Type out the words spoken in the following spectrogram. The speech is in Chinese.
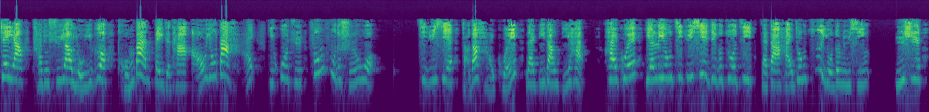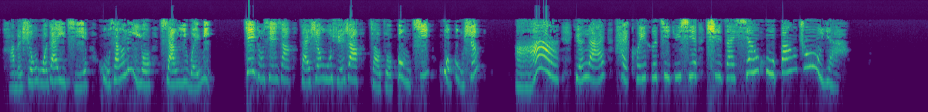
这样，它就需要有一个同伴背着它遨游大海。以获取丰富的食物，寄居蟹找到海葵来抵挡敌害，海葵也利用寄居蟹这个坐骑在大海中自由的旅行。于是，他们生活在一起，互相利用，相依为命。这种现象在生物学上叫做共栖或共生。啊，原来海葵和寄居蟹是在相互帮助呀。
